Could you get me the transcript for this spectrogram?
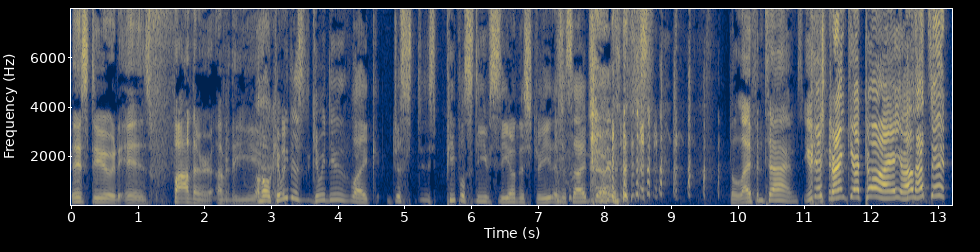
this dude is father of the year. Oh, can we just can we do like just, just people Steve see on the street as a sideshow? The life and times. You just drank your toy. Well, that's it.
